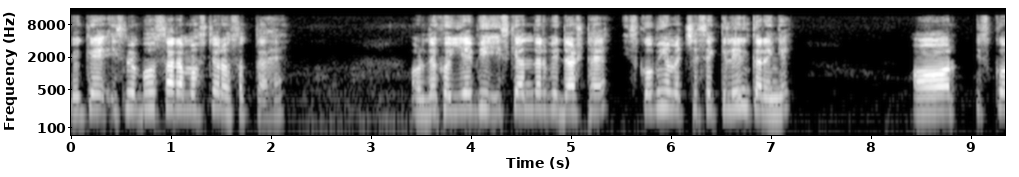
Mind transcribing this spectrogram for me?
क्योंकि इसमें बहुत सारा मॉइस्चर हो सकता है। और देखो, ये भी इसके अंदर भी डस्ट है। इसको भी हम अच्छे से क्लीन करेंगे। और इसको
